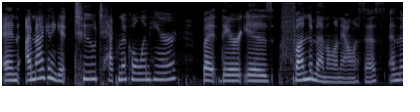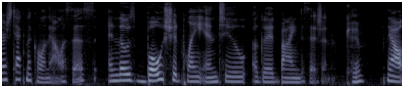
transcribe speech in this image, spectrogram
And I'm not going to get too technical in here, but there is fundamental analysis and there's technical analysis. And those both should play into a good buying decision. Okay. Now,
